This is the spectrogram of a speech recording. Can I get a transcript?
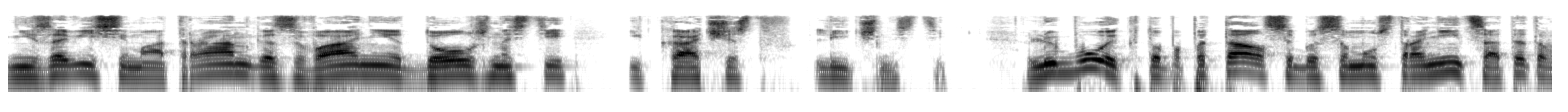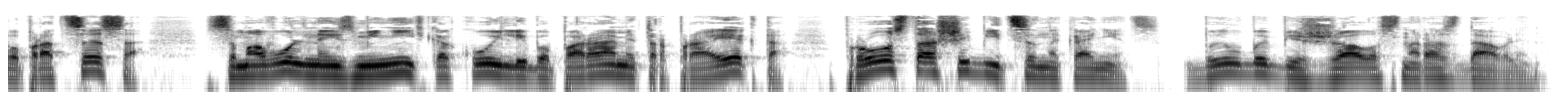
независимо от ранга, звания, должности и качеств личности. Любой, кто попытался бы самоустраниться от этого процесса, самовольно изменить какой-либо параметр проекта, просто ошибиться наконец, был бы безжалостно раздавлен.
